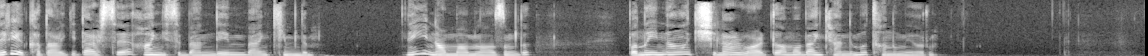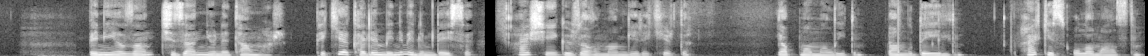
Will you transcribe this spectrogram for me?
Nereye kadar giderse hangisi bendim, ben kimdim? Neye inanmam lazımdı? Bana inanan kişiler vardı ama ben kendimi tanımıyorum. Beni yazan, çizen, yöneten var. Peki ya kalem benim elimdeyse? Her şeyi göze almam gerekirdi. Yapmamalıydım. Ben bu değildim. Herkes olamazdım.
